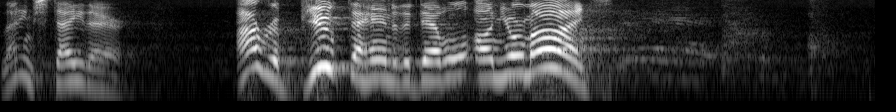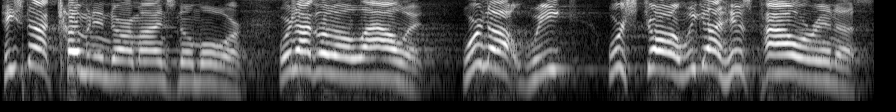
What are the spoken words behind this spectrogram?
Let him stay there. I rebuke the hand of the devil on your minds. He's not coming into our minds no more. We're not going to allow it. We're not weak. We're strong. We got His power in us.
